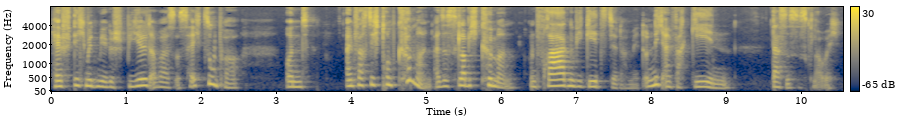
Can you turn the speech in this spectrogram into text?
heftig mit mir gespielt, aber es ist echt super. Und einfach sich drum kümmern. Also es ist, glaube ich, kümmern und fragen, wie geht's dir damit? Und nicht einfach gehen. Das ist es, glaube ich.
